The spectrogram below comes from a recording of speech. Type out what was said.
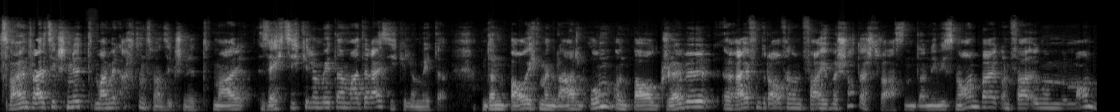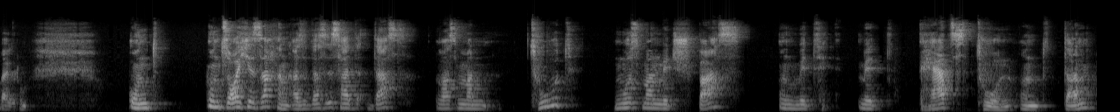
32 Schnitt, mal mit 28 Schnitt, mal 60 Kilometer, mal 30 Kilometer. Und dann baue ich mein Radl um und baue Gravel-Reifen drauf und dann fahre ich über Schotterstraßen und dann nehme ich das Mountainbike und fahre irgendwo mit dem Mountainbike rum. Und, und solche Sachen. Also das ist halt das, was man tut, muss man mit Spaß und mit, mit Herz tun. Und dann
